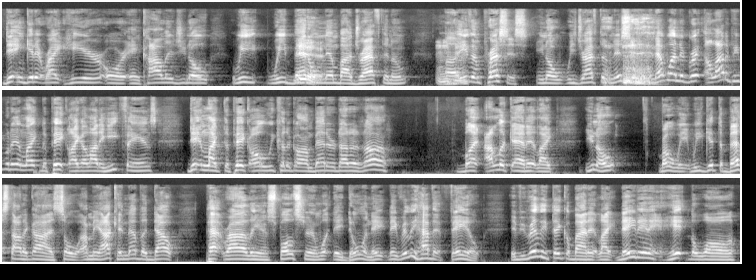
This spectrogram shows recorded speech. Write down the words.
didn't get it right here or in college. You know, we we bet Yeah. on them by drafting them. Uh, mm-hmm. even Precious, you know, we drafted him this year, and that wasn't a great. A lot of people didn't like the pick. Like a lot of Heat fans didn't like the pick. Oh, we could have gone better. Da da da. But I look at it like, you know, bro, we, we get the best out of guys. So I mean, I can never doubt Pat Riley and Spoelstra and what they're doing. They they really haven't failed. If you really think about it, like they didn't hit the wall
